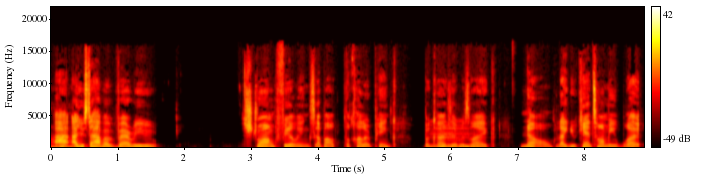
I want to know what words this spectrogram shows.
I, I used to have a very strong feelings about the color pink because it Mm. was like, no, like you can't tell me what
